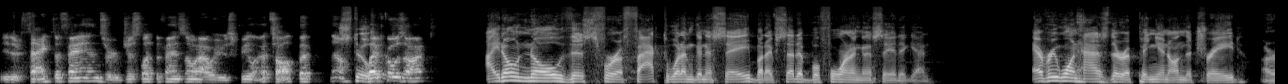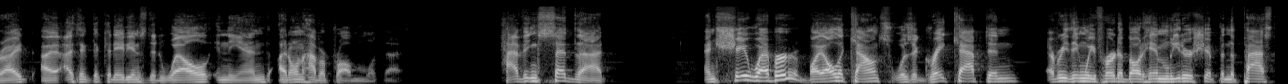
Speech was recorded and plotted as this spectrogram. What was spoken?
either thank the fans or just let the fans know how he was feeling. That's all. But no, Stu. life goes on. I don't know this for a fact, what I'm going to say, but I've said it before and I'm going to say it again. Everyone has their opinion on the trade. All right. I, I think the Canadiens did well in the end. I don't have a problem with that. Having said that, and Shea Weber, by all accounts, was a great captain. Everything we've heard about him, leadership in the past,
